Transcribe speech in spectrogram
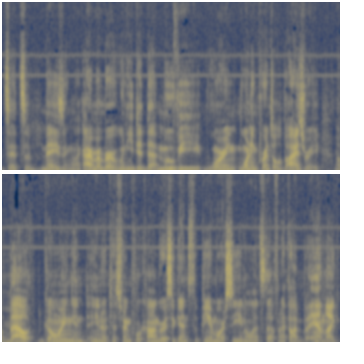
it's it's amazing. Like I remember when he did that movie, warning warning parental advisory Mm-hmm. about going and you know testifying before Congress against the PMRC and all that stuff. And I thought, man, like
